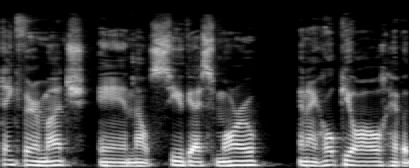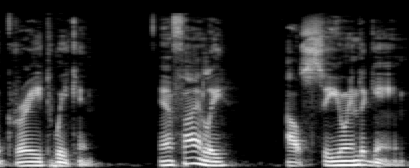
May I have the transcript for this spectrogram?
Thank you very much, and I'll see you guys tomorrow. And I hope you all have a great weekend. And finally, I'll see you in the game.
